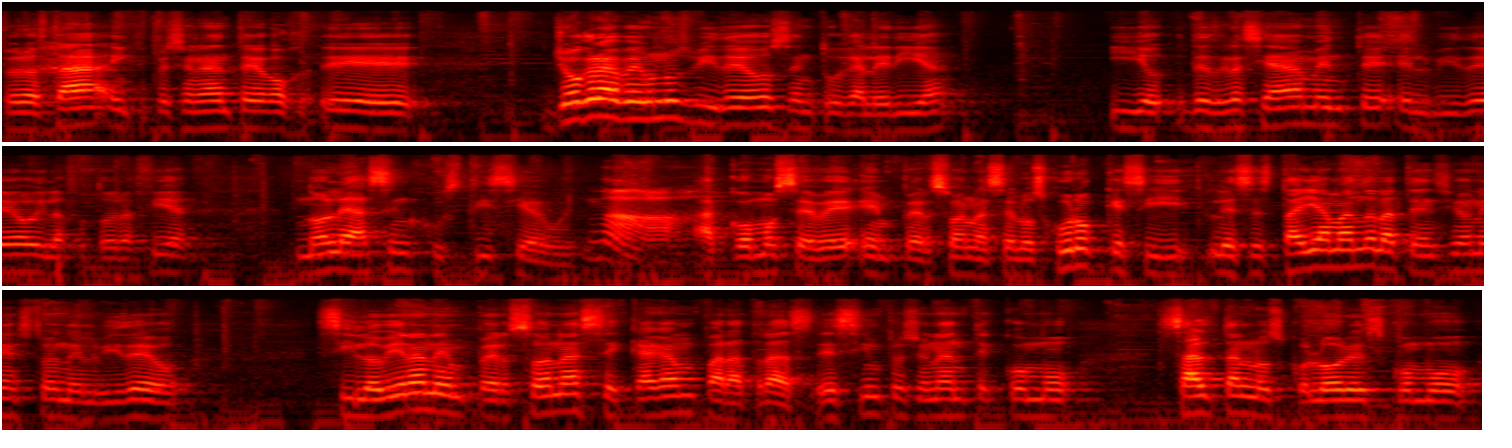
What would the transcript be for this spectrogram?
Pero está impresionante. Eh, yo grabé unos videos en tu galería y oh, desgraciadamente el video y la fotografía no le hacen justicia, güey. no. a cómo se ve en persona. Se los juro que si les está llamando la atención esto en el video, si lo vieran en persona se cagan para atrás. Es impresionante cómo saltan los colores, cómo,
